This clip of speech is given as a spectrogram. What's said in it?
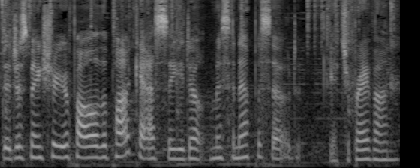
So just make sure you follow the podcast so you don't miss an episode. Get your brave on.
